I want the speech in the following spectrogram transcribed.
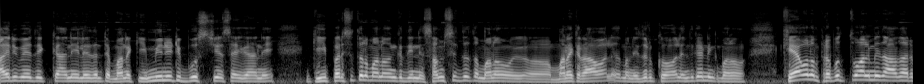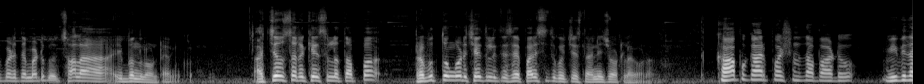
ఆయుర్వేదిక్ కానీ లేదంటే మనకి ఇమ్యూనిటీ బూస్ట్ చేసే కానీ ఈ పరిస్థితుల్లో మనం ఇంక దీన్ని సంసిద్ధత మనం మనకి రావాలి మనం ఎదుర్కోవాలి. ఎందుకంటే ఇంక మనం కేవలం ప్రభుత్వాల మీద ఆధారపడితే మటుకు చాలా ఇబ్బందులు ఉంటాయి అనుకో అత్యవసర కేసుల్లో తప్ప ప్రభుత్వం కూడా చేతులు తీసే పరిస్థితికి వచ్చేసింది అన్ని చోట్ల కూడా. కాపు కార్పొరేషన్తో పాటు వివిధ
